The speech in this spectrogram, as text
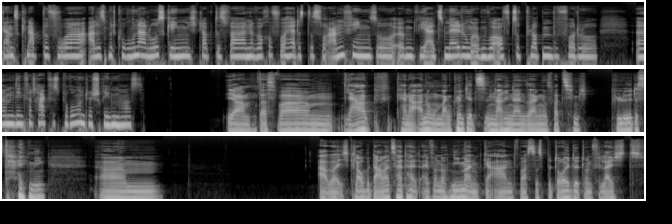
ganz knapp bevor alles mit Corona losging. Ich glaube, das war eine Woche vorher, dass das so anfing, so irgendwie als Meldung irgendwo aufzuploppen, bevor du ähm, den Vertrag fürs Büro unterschrieben hast. Ja, das war, ähm, ja, keine Ahnung, man könnte jetzt im Nachhinein sagen, es war ziemlich blödes Timing. Ähm, aber ich glaube, damals hat halt einfach noch niemand geahnt, was das bedeutet. Und vielleicht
